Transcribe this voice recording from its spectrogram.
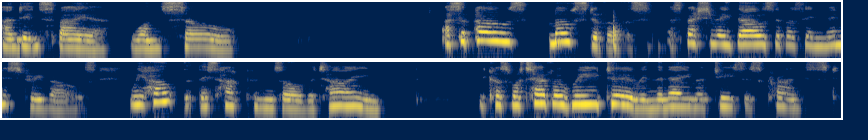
and inspire one soul. I suppose most of us, especially those of us in ministry roles, we hope that this happens all the time. Because whatever we do in the name of Jesus Christ,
